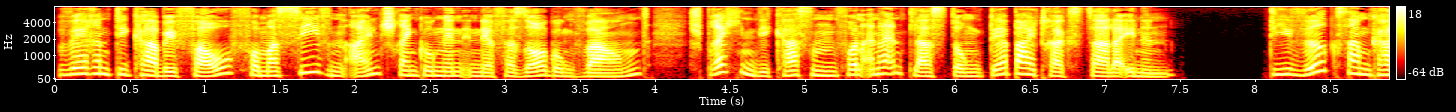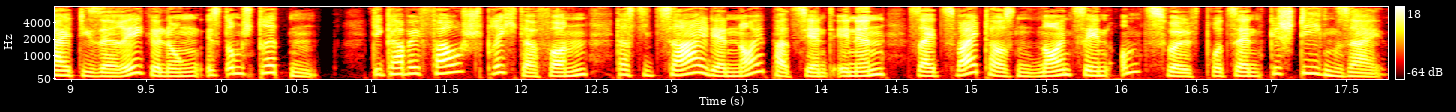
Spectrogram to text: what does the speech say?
Während die KBV vor massiven Einschränkungen in der Versorgung warnt, sprechen die Kassen von einer Entlastung der BeitragszahlerInnen. Die Wirksamkeit dieser Regelung ist umstritten. Die KBV spricht davon, dass die Zahl der NeupatientInnen seit 2019 um 12 Prozent gestiegen sei.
